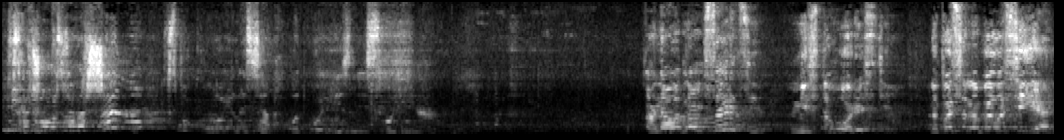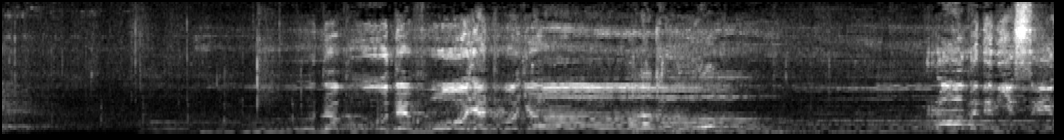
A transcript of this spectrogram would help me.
після чого совершенно вспокоїлися від болізней своїх. А на одному серці місто горісті. Написано було сіє. Да буде воля твоя. А на другому Праведен єси,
